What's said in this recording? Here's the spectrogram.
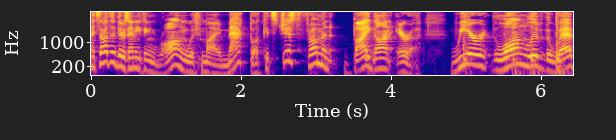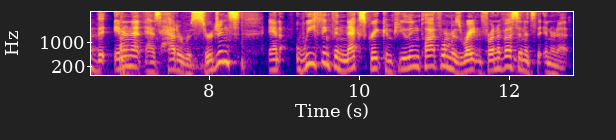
it's not that there's anything wrong with my MacBook. It's just from a bygone era. We are long live the web. The internet has had a resurgence, and we think the next great computing platform is right in front of us, and it's the internet.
